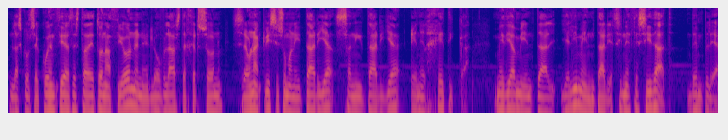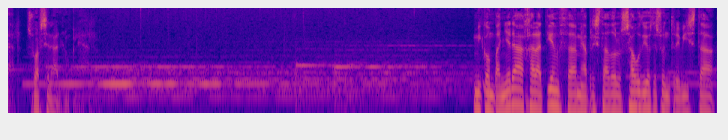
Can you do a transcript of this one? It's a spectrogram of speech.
Las consecuencias de esta detonación en el Oblast de Gerson será una crisis humanitaria, sanitaria, energética, medioambiental y alimentaria sin necesidad de emplear su arsenal nuclear. Mi compañera Jara Tienza me ha prestado los audios de su entrevista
